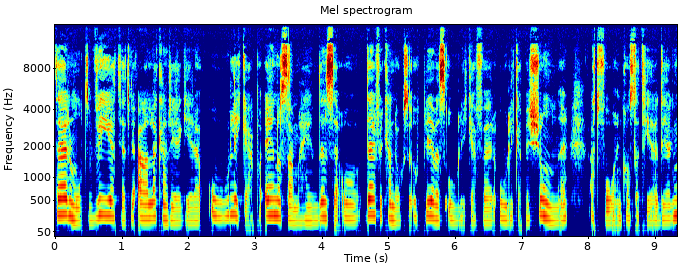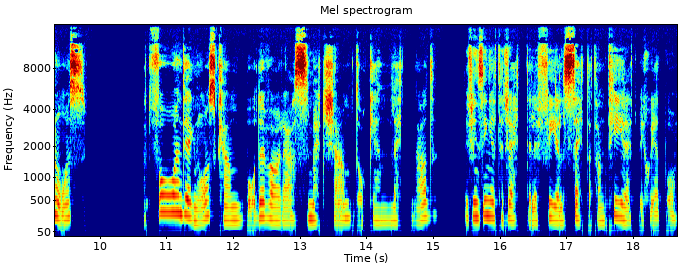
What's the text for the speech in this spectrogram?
Däremot vet jag att vi alla kan reagera olika på en och samma händelse och därför kan det också upplevas olika för olika personer att få en konstaterad diagnos. Att få en diagnos kan både vara smärtsamt och en lättnad. Det finns inget rätt eller fel sätt att hantera ett besked på.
